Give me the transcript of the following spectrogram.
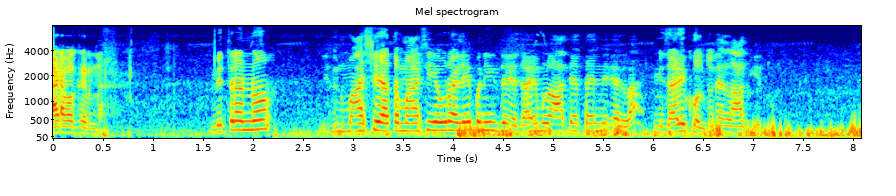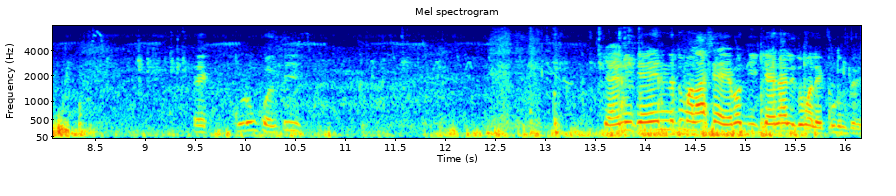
आडवा कर ना. मित्रांनो इथून मासे आता मासे येऊ राहिले पण इथं जाळीमुळे आत येता येत नाही त्यांना. मी जाळी खोलतो त्यांना आत घेतो. एक कुठून खोलती कॅनी कॅन ना तुम्हाला अशी आहे बघ ही कॅन आली तुम्हाला एक कुठून तरी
